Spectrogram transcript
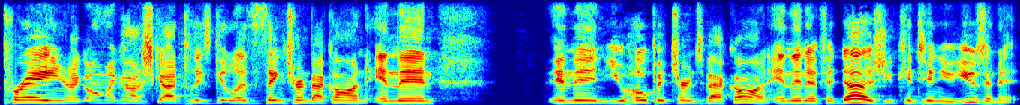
pray and you're like, oh my gosh, God, please get let the thing turn back on, and then and then you hope it turns back on. And then if it does, you continue using it.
